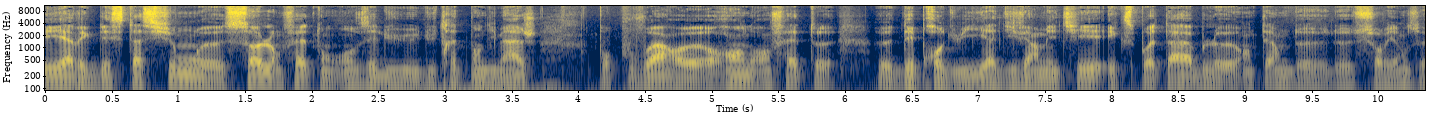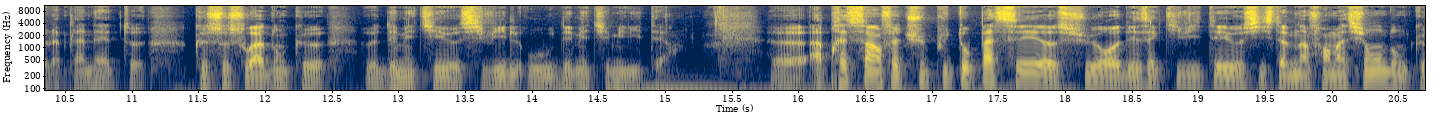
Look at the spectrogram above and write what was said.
et avec des stations sol en fait on, faisait du, du traitement d'image pour pouvoir rendre en fait des produits à divers métiers exploitables en termes de, surveillance de la planète que ce soit donc euh, euh, des métiers euh, civils ou des métiers militaires. Après ça, en fait, je suis plutôt passé sur des activités systèmes d'information. Donc,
